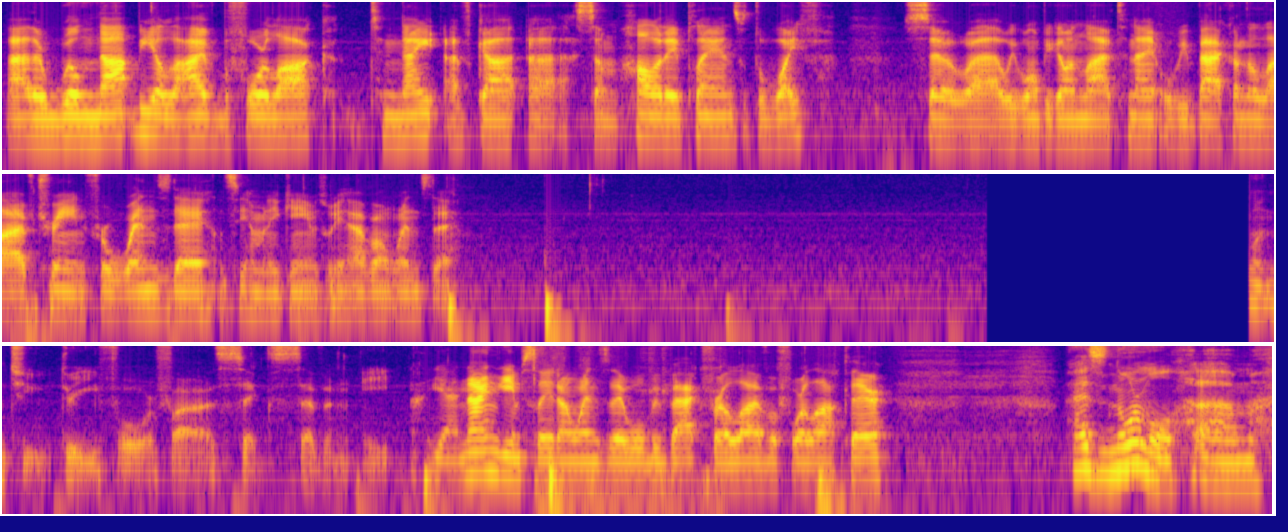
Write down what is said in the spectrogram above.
Uh, there will not be a live before lock tonight. I've got uh, some holiday plans with the wife, so uh, we won't be going live tonight. We'll be back on the live train for Wednesday. Let's see how many games we have on Wednesday. Two, three, four, five, six, seven, eight. Yeah, nine game slate on Wednesday. We'll be back for a live before lock there. As normal, um,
